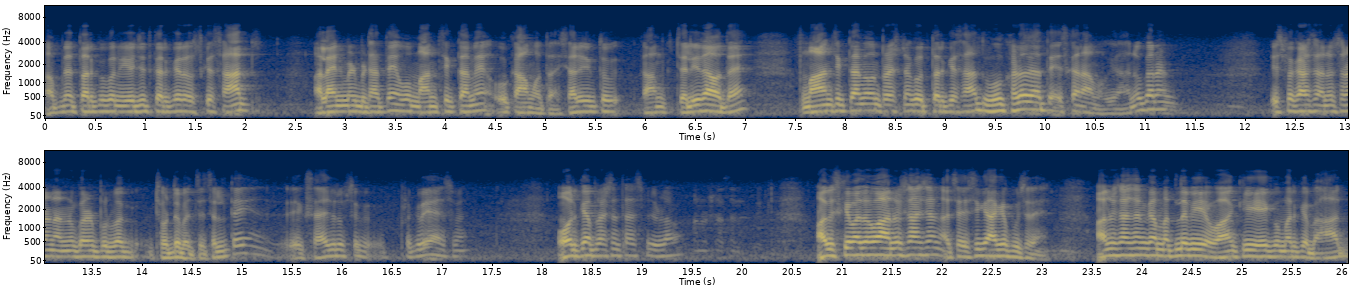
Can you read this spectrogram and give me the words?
अपने तर्क को नियोजित करके उसके साथ अलाइनमेंट बिठाते हैं वो मानसिकता में वो काम होता है। शारीरिक तो काम चल ही रहा होता है। मानसिकता में उन प्रश्नों के उत्तर के साथ वो खड़े हो जाते हैं इसका नाम हो गया अनुकरण। इस प्रकार से अनुसरण अनुकरण पूर्वक छोटे बच्चे चलते हैं एक सहज रूप से प्रक्रिया है इसमें। और क्या प्रश्न था इसमें जुड़ा हुआ? अब इसके बाद हुआ अनुशासन। अच्छा इसी के आगे पूछ रहे हैं। अनुशासन का मतलब ये हुआ कि एक उम्र के बाद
